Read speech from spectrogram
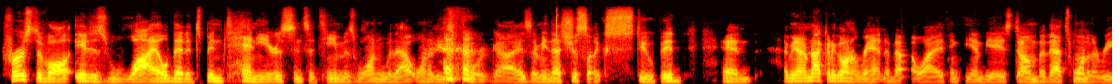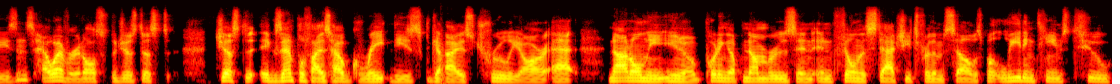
First of all, it is wild that it's been 10 years since a team has won without one of these four guys. I mean, that's just like stupid. And I mean, I'm not going to go on a rant about why I think the NBA is dumb, but that's one of the reasons. However, it also just just just exemplifies how great these guys truly are at not only you know putting up numbers and and filling the stat sheets for themselves, but leading teams to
